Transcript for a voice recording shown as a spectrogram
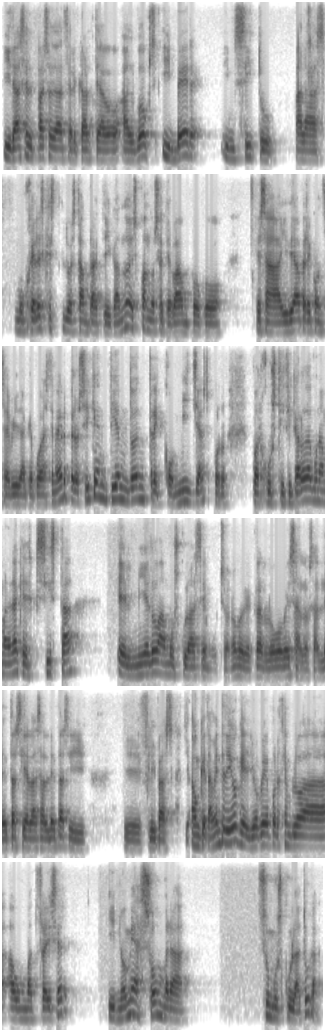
y das el paso de acercarte al box y ver in situ a las mujeres que lo están practicando, es cuando se te va un poco esa idea preconcebida que puedas tener, pero sí que entiendo, entre comillas, por, por justificarlo de alguna manera, que exista el miedo a muscularse mucho, ¿no? Porque claro, luego ves a los atletas y a las atletas y flipas. Aunque también te digo que yo veo, por ejemplo, a, un Matt Fraser y no me asombra su musculatura.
